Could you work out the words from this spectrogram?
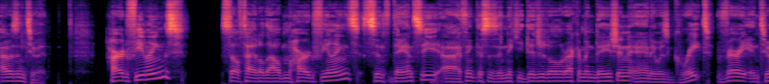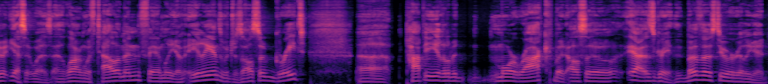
I was into it. Hard Feelings, self titled album Hard Feelings, Synth Dancy. Uh, I think this is a Nikki Digital recommendation, and it was great. Very into it. Yes, it was. Along with Taleman, Family of Aliens, which was also great. Uh, poppy, a little bit more rock, but also, yeah, it was great. Both of those two were really good.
